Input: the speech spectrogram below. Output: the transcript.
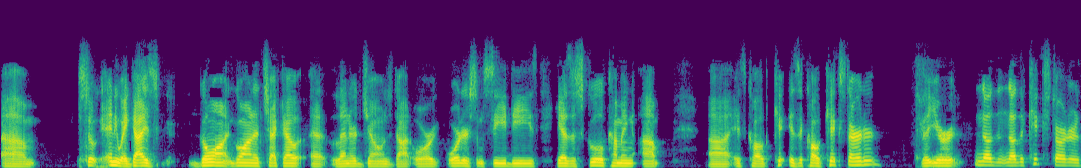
um, so anyway guys go on go on and check out at leonardjones.org order some cds he has a school coming up uh, it's called is it called kickstarter that you're No, the, no, the Kickstarter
